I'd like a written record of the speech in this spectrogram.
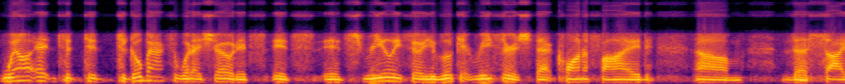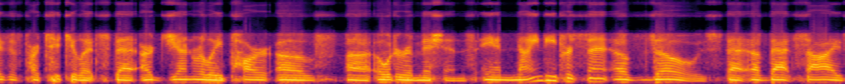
Well, it, to, to, to go back to what I showed, it's, it's, it's really so you look at research that quantified um, the size of particulates that are generally part of uh, odor emissions, and 90% of those that of that size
